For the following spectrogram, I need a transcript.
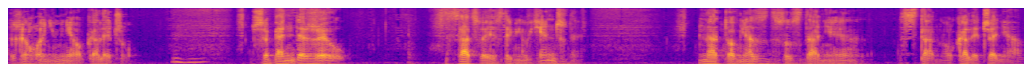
że oni mnie okaleczą. Że będę żył, za co jestem im wdzięczny. Natomiast zostanie stan okaleczenia,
